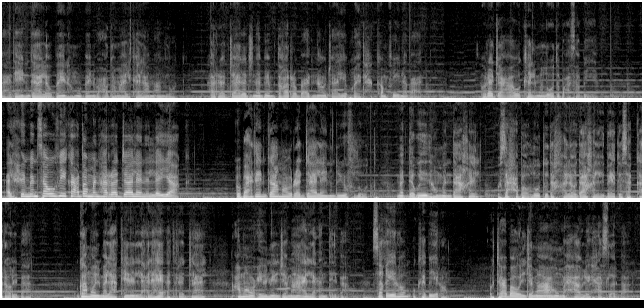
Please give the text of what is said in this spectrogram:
بعدين قالوا بينهم وبين بعضهم هالكلام عن لوط. هالرجال أجنبي متغرب عندنا وجاي يبغى يتحكم فينا بعد. ورجعوا وكلم لوط بعصبية. الحين بنسوي فيك أعظم من هالرجالين اللي إياك. وبعدين قاموا الرجالين ضيوف لوط. مدوا ايدهم من داخل وسحبوا لوط ودخلوا داخل البيت وسكروا الباب. وقاموا الملاكين اللي على هيئة رجال عموا عيون الجماعة اللي عند الباب صغيرهم وكبيرهم وتعبوا الجماعة وما حاولوا يحصلوا الباب.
